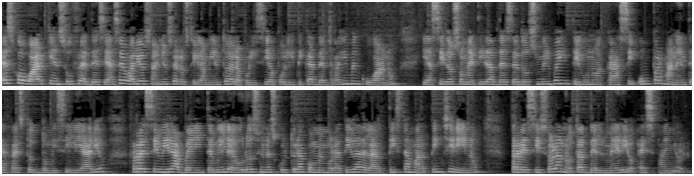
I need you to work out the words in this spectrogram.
Escobar, quien sufre desde hace varios años el hostigamiento de la policía política del régimen cubano y ha sido sometida desde 2021 a casi un permanente arresto domiciliario, recibirá 20.000 euros y una escultura conmemorativa del artista Martín Chirino, precisó la nota del medio español.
